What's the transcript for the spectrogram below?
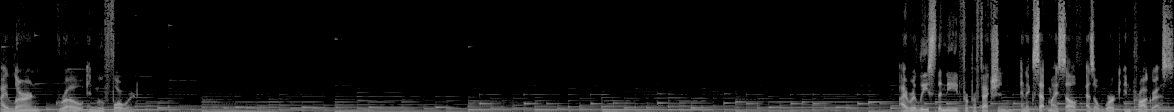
I learn, grow, and move forward. I release the need for perfection and accept myself as a work in progress.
